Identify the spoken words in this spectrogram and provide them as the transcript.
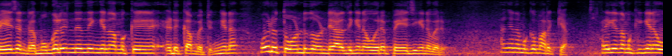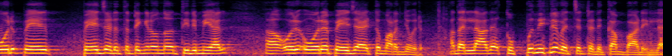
പേജ് ഉണ്ട് മുകളിൽ നിന്ന് ഇങ്ങനെ നമുക്ക് എടുക്കാൻ പറ്റും. ഇങ്ങനെ ഒരു തോണ്ട് തോണ്ടി അതിങ്ങനെ ഓരോ പേജ് ഇങ്ങനെ വരും. അങ്ങനെ നമുക്ക് മറിക്കാം. അല്ലെങ്കിൽ നമുക്കിങ്ങനെ ഒരു പേ പേജ് എടുത്തിട്ട് ഇങ്ങനെ ഒന്ന് തിരുമിയാൽ ഒരു ഓരോ പേജായിട്ട് മറിഞ്ഞു വരും. അതല്ലാതെ തുപ്പുനീര് വെച്ചിട്ട് എടുക്കാൻ പാടില്ല.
